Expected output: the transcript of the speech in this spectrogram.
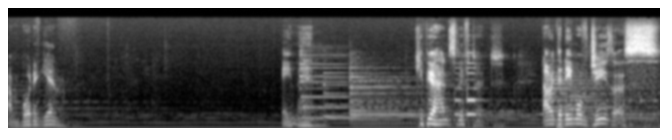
I'm born again. Amen. Keep your hands lifted. Now, in the name of Jesus,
